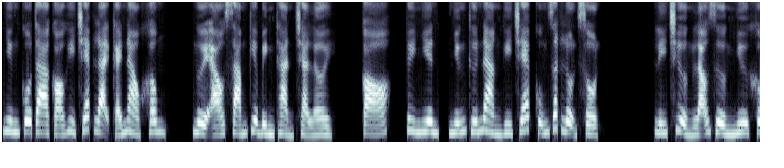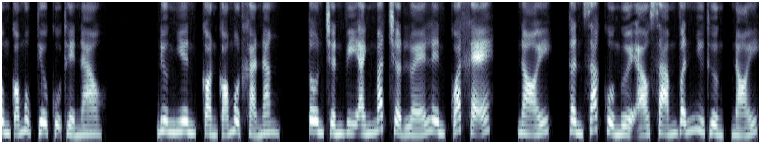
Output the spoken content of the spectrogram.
Nhưng cô ta có ghi chép lại cái nào không? Người áo xám kia bình thản trả lời. Có, tuy nhiên, những thứ nàng ghi chép cũng rất lộn xộn. Lý trưởng lão dường như không có mục tiêu cụ thể nào. Đương nhiên, còn có một khả năng. Tôn chấn vi ánh mắt chợt lóe lên quát khẽ, nói, thần xác của người áo xám vẫn như thường, nói,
